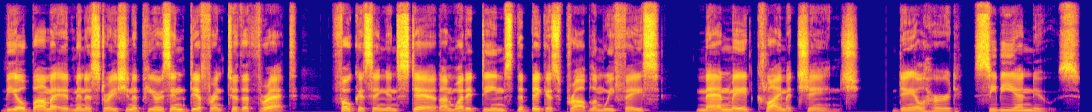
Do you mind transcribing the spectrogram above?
the Obama administration appears indifferent to the threat, focusing instead on what it deems the biggest problem we face man made climate change. Dale Hurd, CBN News.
